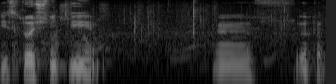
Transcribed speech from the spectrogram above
источники э, этот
